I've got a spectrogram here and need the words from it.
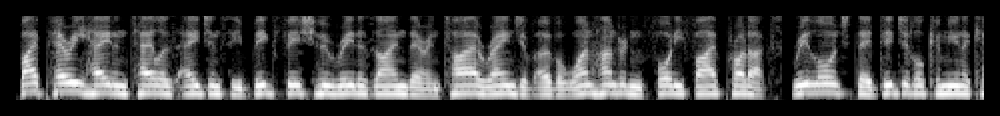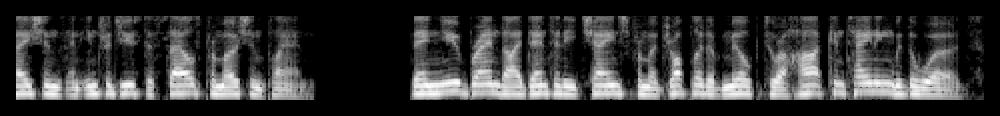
by Perry Haydn Taylor's agency Big Fish who redesigned their entire range of over 145 products, relaunched their digital communications and introduced a sales promotion plan. Their new brand identity changed from a droplet of milk to a heart containing with the words,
